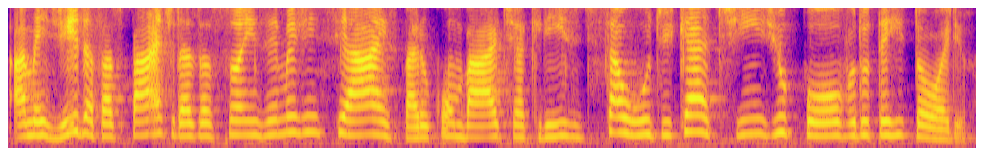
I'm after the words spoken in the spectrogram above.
A medida faz parte das ações emergenciais para o combate à crise de saúde que atinge o povo do território.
